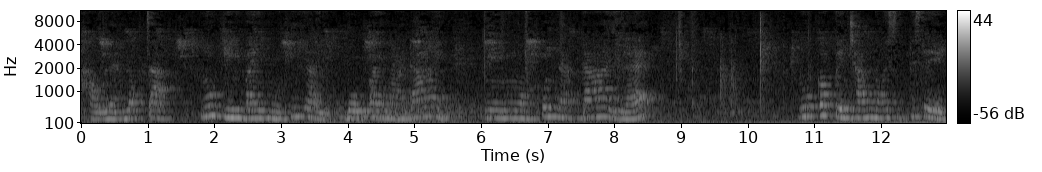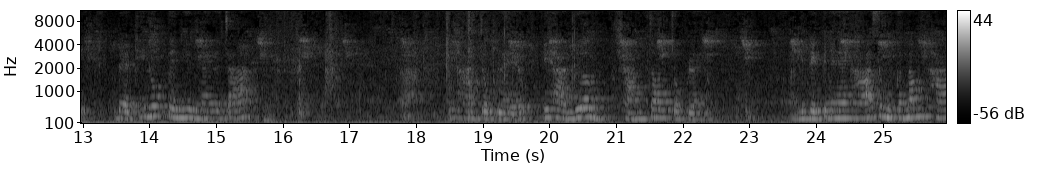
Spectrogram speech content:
เขาแหลมหรอกจ้ะ ลูกมีใบหูที่ใหญ่ โบกใบไม้ได้ มีงวงพ่นน้ำได้และ ลูกก็เป็นช้างน้อยสุดพิเศษ แบบที่ลูกเป็นอยู่ไงละจ๊ะอะนิทานจบแล้วนิทานเรื่องช้างจ้อยจบแล้วเด็กๆเป็นยังไงคะสนุกกันบ้างไหมคะ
